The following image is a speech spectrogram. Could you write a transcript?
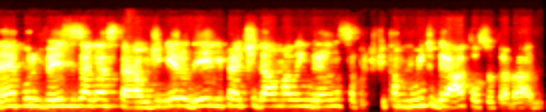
né, por vezes a gastar o dinheiro dele para te dar uma lembrança, porque fica muito grato ao seu trabalho.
